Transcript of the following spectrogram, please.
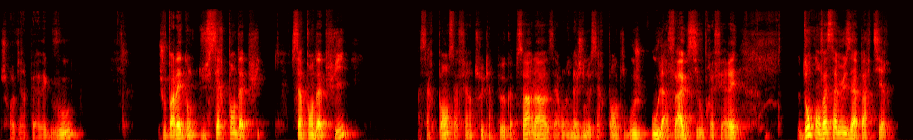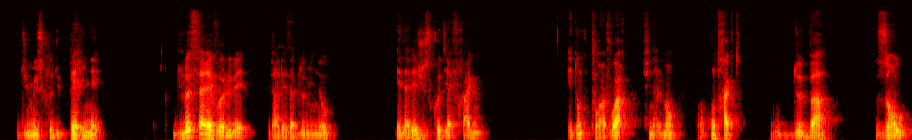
je reviens un peu avec vous. Je vous parlais donc du serpent d'appui. Serpent d'appui, un serpent, ça fait un truc un peu comme ça, là. On imagine le serpent qui bouge, ou la vague, si vous préférez. Donc, on va s'amuser à partir du muscle du périnée, de le faire évoluer vers les abdominaux et d'aller jusqu'au diaphragme. Et donc, pour avoir, finalement, on contracte de bas en haut.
